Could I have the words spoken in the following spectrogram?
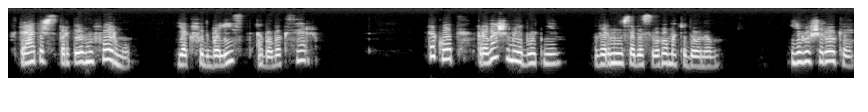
втратиш спортивну форму, як футболіст або боксер. Так от, про ваше майбутнє вернувся до свого Македонов. Його широке,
